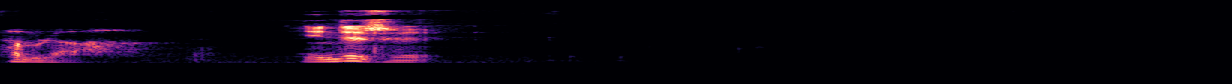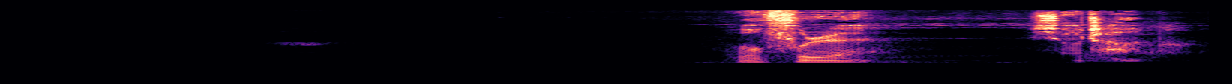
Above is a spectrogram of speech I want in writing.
参谋长，您这是？我夫人小产了。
